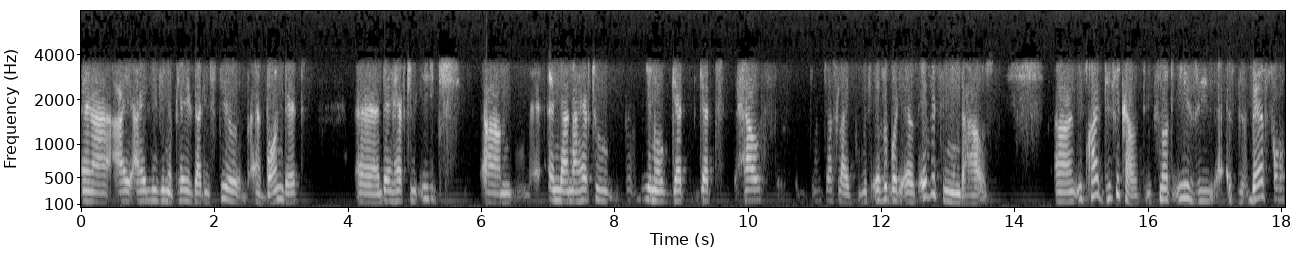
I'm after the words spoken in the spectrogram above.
and I, I, I live in a place that is still uh, bonded. Uh, they have to eat, um, and then I have to, you know, get get health, just like with everybody else. Everything in the house. Uh, it's quite difficult. It's not easy. Therefore,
